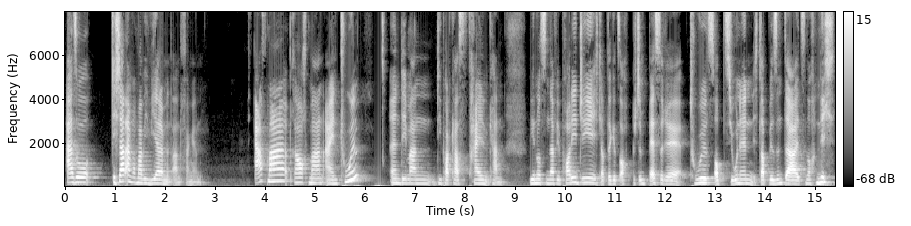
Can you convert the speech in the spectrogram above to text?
also, ich starte einfach mal, wie wir damit anfangen. Erstmal braucht man ein Tool, in dem man die Podcasts teilen kann. Wir nutzen dafür Podigy. Ich glaube, da gibt's auch bestimmt bessere Tools, Optionen. Ich glaube, wir sind da jetzt noch nicht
